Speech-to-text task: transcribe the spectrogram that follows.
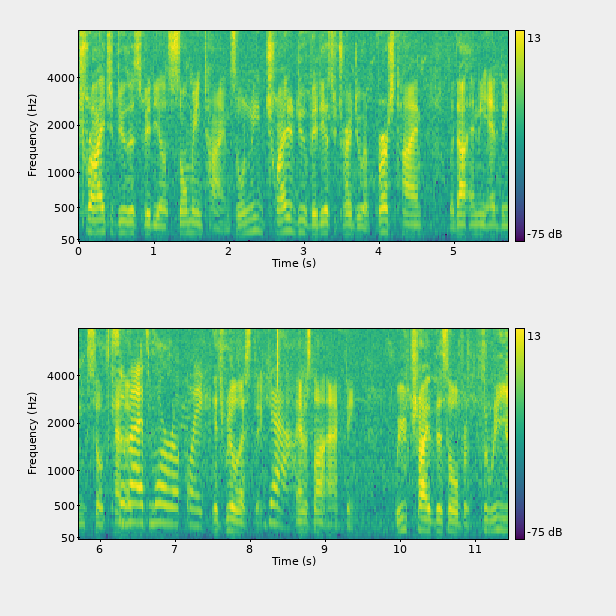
tried to do this video so many times. So when we try to do videos, we try to do it first time without any editing, so it's kind So of that it's more like, it's realistic. Yeah. And it's not acting. We've tried this over three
